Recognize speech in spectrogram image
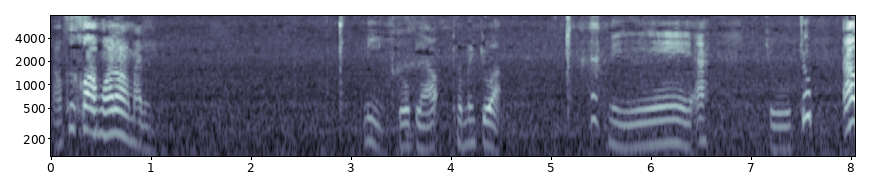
เอาคือคอหัวน้องมาดินี่จุ๊บแล้วเธอไม่จั่ว นี่อะจุ๊บจุ๊บเอา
